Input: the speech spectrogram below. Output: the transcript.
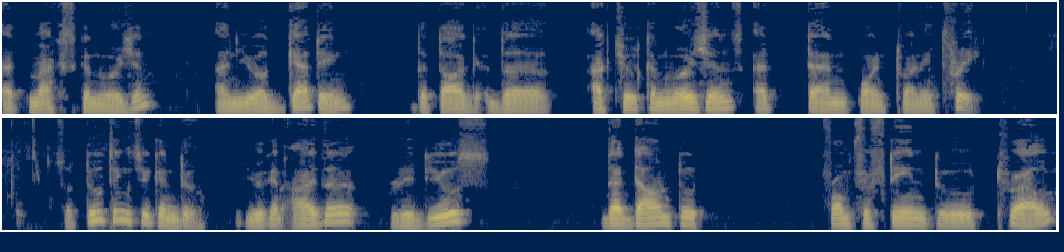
at max conversion and you are getting the target the actual conversions at 10.23 so two things you can do. You can either reduce that down to from 15 to 12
